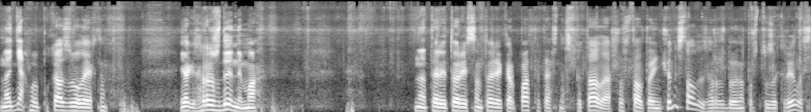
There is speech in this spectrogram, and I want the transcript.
На днях ми показували, як там як гражди нема. На території санаторія Карпати теж нас питали, а що стало, та нічого не стало з граждою, вона просто закрилась.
